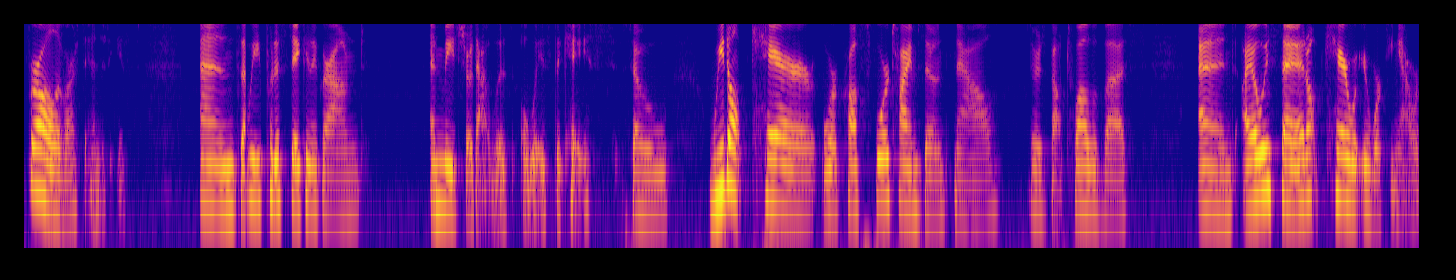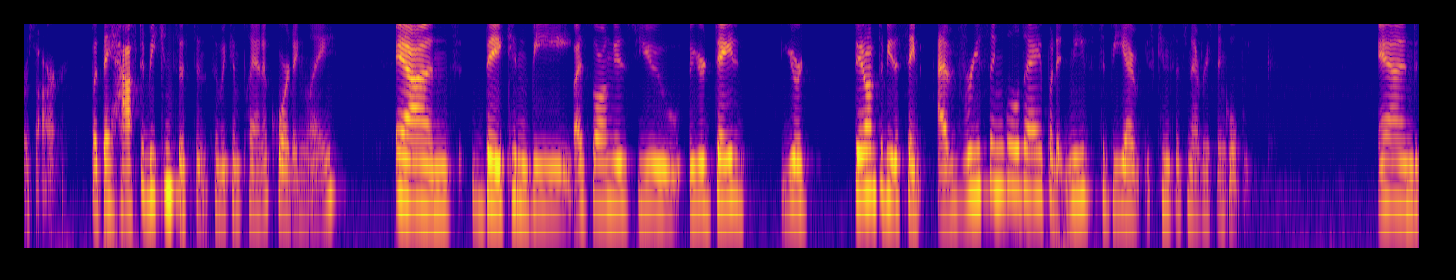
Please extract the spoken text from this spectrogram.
for all of our sanities. And we put a stake in the ground and made sure that was always the case. So we don't care. We're across four time zones now. There's about 12 of us. And I always say, I don't care what your working hours are, but they have to be consistent so we can plan accordingly. And they can be as long as you your day your they don't have to be the same every single day, but it needs to be consistent every single week. And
